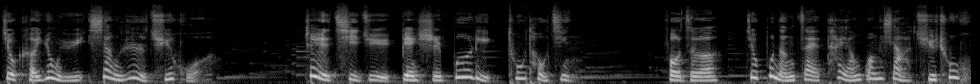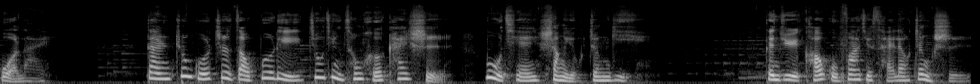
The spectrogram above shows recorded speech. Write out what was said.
就可用于向日取火。这器具便是玻璃凸透镜，否则就不能在太阳光下取出火来。但中国制造玻璃究竟从何开始，目前尚有争议。根据考古发掘材料证实。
